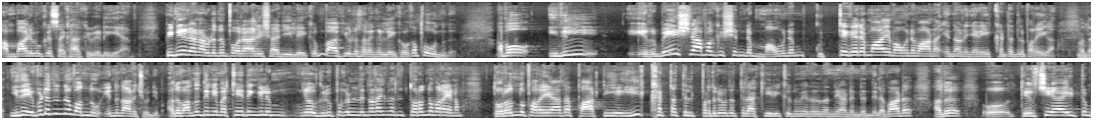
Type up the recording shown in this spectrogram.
അമ്പാടിമുക്ക് സഖാക്കിൽ ഇടുകയാണ്. പിന്നീടാണ് അവിടുന്ന് പോരാളി ഷാജിയിലേക്കും ബാക്കിയുള്ള സ്ഥലങ്ങളിലേക്കും ഒക്കെ പോകുന്നത്. അപ്പോൾ ഇതിൽ റിബേഷ് രാമകൃഷ്ണന്റെ മൗനം കുറ്റകരമായ മൗനമാണ് എന്നാണ് ഞാൻ ഈ ഘട്ടത്തിൽ പറയുക. ഇത് എവിടെ നിന്ന് വന്നു എന്നതാണ് ചോദ്യം. അത് വന്നതിന് മറ്റേതെങ്കിലും ഗ്രൂപ്പുകളിൽ നിന്നാണെങ്കിൽ അത് തുറന്നു പറയണം. തുറന്നു പറയാതെ പാർട്ടിയെ ഈ ഘട്ടത്തിൽ പ്രതിരോധത്തിലാക്കിയിരിക്കുന്നു എന്ന് തന്നെയാണ് എന്റെ നിലപാട്. അത് തീർച്ചയായിട്ടും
